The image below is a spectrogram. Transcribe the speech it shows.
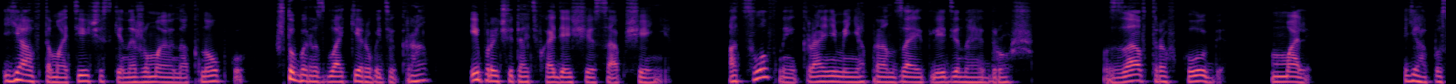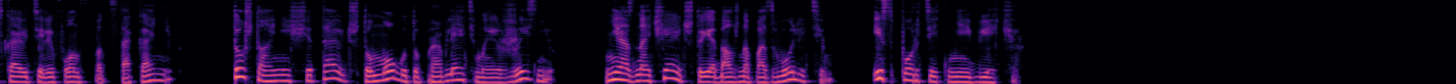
Я автоматически нажимаю на кнопку, чтобы разблокировать экран и прочитать входящее сообщение. От слов на экране меня пронзает ледяная дрожь. Завтра в клубе. Малик. Я опускаю телефон в подстаканник. То, что они считают, что могут управлять моей жизнью, не означает, что я должна позволить им испортить мне вечер.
